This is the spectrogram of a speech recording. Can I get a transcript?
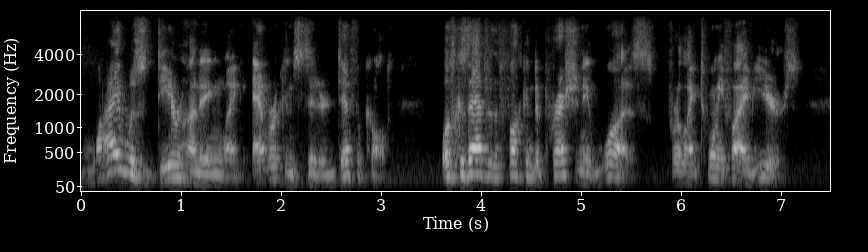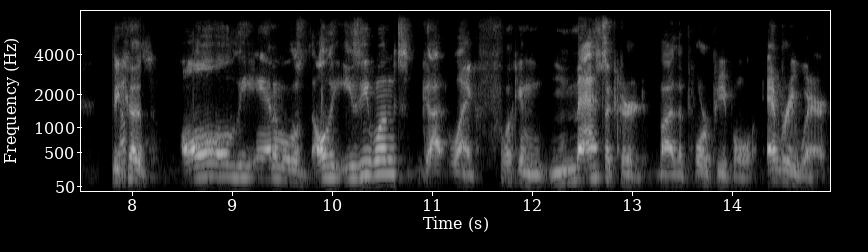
why was deer hunting like ever considered difficult? Well, it's because after the fucking depression, it was for like 25 years, because all the animals, all the easy ones, got like fucking massacred by the poor people everywhere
